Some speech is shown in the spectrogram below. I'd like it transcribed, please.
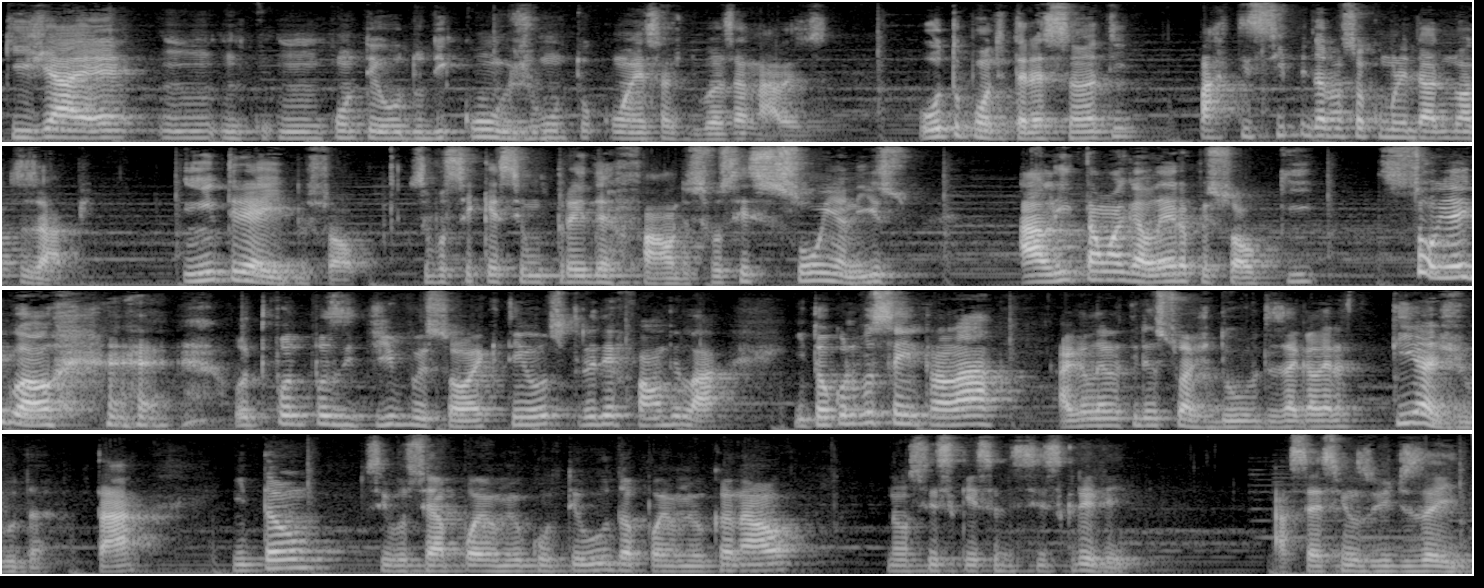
que já é um, um, um conteúdo de conjunto com essas duas análises. Outro ponto interessante, participe da nossa comunidade no WhatsApp. Entre aí, pessoal. Se você quer ser um trader founder, se você sonha nisso, ali tá uma galera, pessoal, que sonha igual. Outro ponto positivo, pessoal, é que tem outros trader founder lá. Então, quando você entra lá, a galera tira suas dúvidas, a galera te ajuda, tá? Então, se você apoia o meu conteúdo, apoia o meu canal, não se esqueça de se inscrever. Acessem os vídeos aí.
